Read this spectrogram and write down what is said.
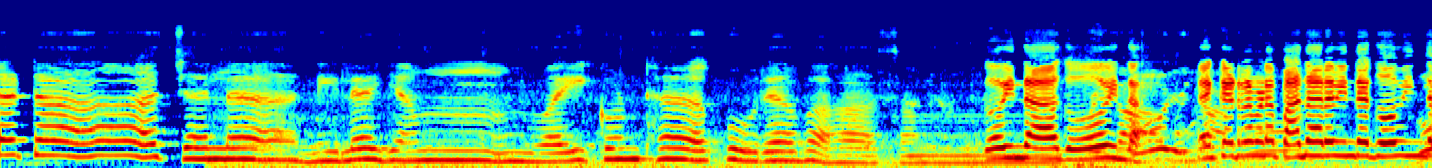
వెంకటాచల నిలయం వైకుంఠపురవాసం గోవింద గోవింద వెంకటరమణ ಪಾದಾರವಿಂದ ಗೋವಿಂದ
